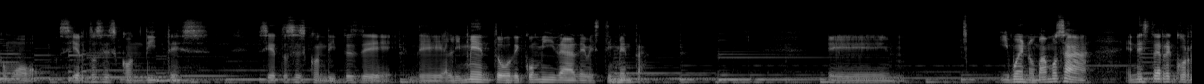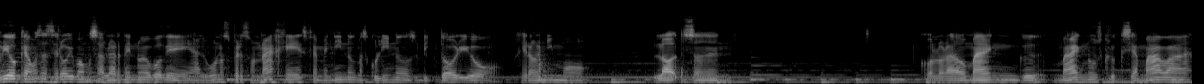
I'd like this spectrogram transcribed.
como ciertos escondites, ciertos escondites de, de alimento, de comida, de vestimenta. Eh, y bueno, vamos a, en este recorrido que vamos a hacer hoy, vamos a hablar de nuevo de algunos personajes femeninos, masculinos, Victorio, Jerónimo, Lotson, Colorado Magnus creo que se llamaba.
